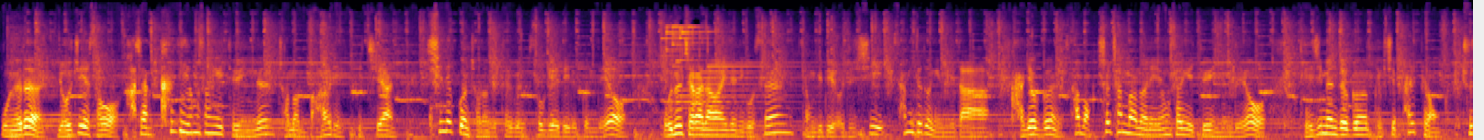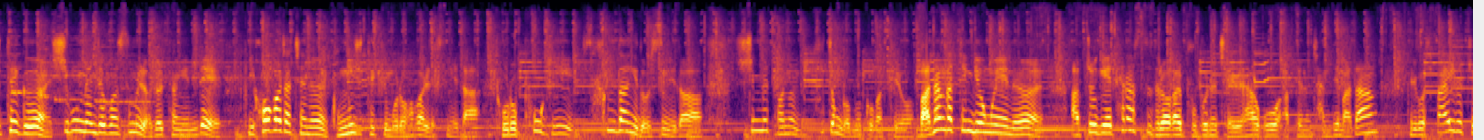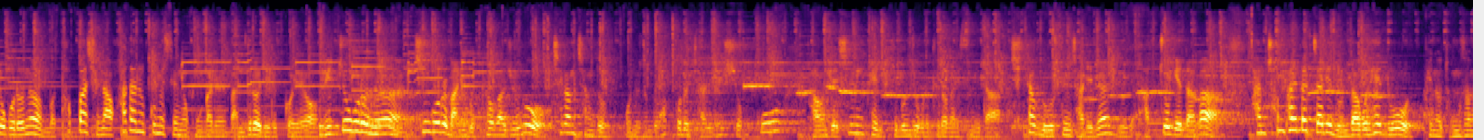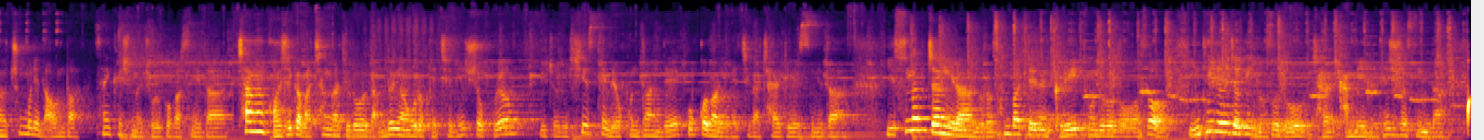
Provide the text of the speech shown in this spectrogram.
오늘은 여주에서 가장 크게 형성이 되어 있는 전원 마을에 위치한 시내권 전원주택을 소개해 드릴 건데요. 오늘 제가 나와 있는 이곳은 경기도 여주시 삼교동입니다. 가격은 3억 7천만 원에 형성이 되어 있는데요. 대지 면적은 118평, 주택은 시공 면적은 28평인데 이 허가 자체는 국민주택 규모로 허가를 냈습니다. 도로 폭이 상당히 넓습니다. 10m는 훌쩍 넘을 것 같아요. 마당 같은 경우에는 앞쪽에 테라스 들어갈 부분을 제외하고 앞에는 잔디마당 그리고 사이드 쪽으로는 뭐 텃밭이나 화단을 꾸밀 수 있는 공간을 만들어 드릴 거예요. 위쪽으로는 층고를 많이 높여가지고 채광창도 어느 정도 확보를 잘 해주셨고 가운데 실링팬이 기본적으로 들어가 있습니다. 식탁 놓을 수 있는 자리는 여기 앞쪽에다가 한 1800짜리 놓는다고 해도 배너 동선은 충분히 나온다 생각해 주시면 좋을 것 같습니다. 창은 거실과 마찬가지로 남동향으로 배치를 해주셨고요. 이쪽에 시스템 에어컨도 한데 꼼꼼하게 배치가 잘 되어 있습니다. 이 수납장이랑 이런 선반대는 그레이 톤으로 넣어서 인테리어적인 요소도 잘 감매를 해주셨습니다.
